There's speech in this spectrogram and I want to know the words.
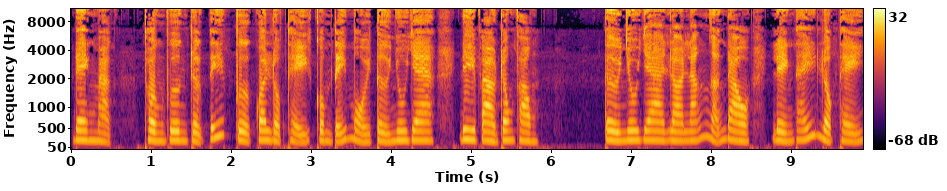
Đen mặt, thuần vương trực tiếp vượt qua lục thị cùng tỷ muội từ nhu gia đi vào trong phòng. Từ nhu gia lo lắng ngẩng đầu liền thấy lục thị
